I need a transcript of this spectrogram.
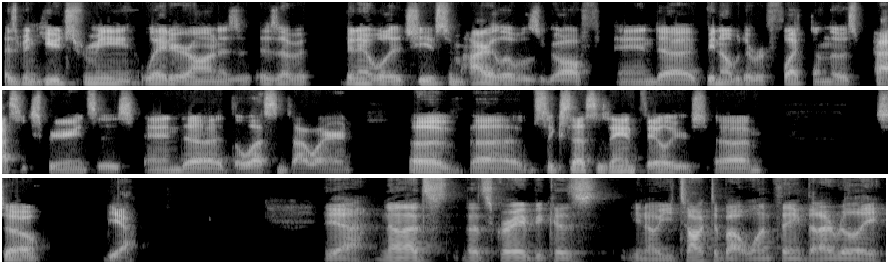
has been huge for me later on as, as I've been able to achieve some higher levels of golf and uh, being able to reflect on those past experiences and uh, the lessons I learned of uh, successes and failures. Um, so, yeah. Yeah, no, that's that's great because you know you talked about one thing that I really,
